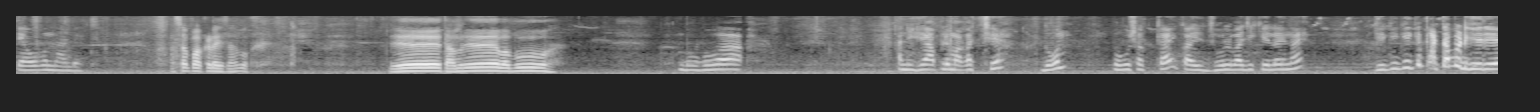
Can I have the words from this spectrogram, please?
तेव्हा पण दांड्यात असा पकडायचा बघ. ए थांबरे बाबू. बघूया आणि हे आपले मागाचे दोन. बघू शकताय काही झोलबाजी केलंय नाही. घे घे घे घे पटापट घे रे.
